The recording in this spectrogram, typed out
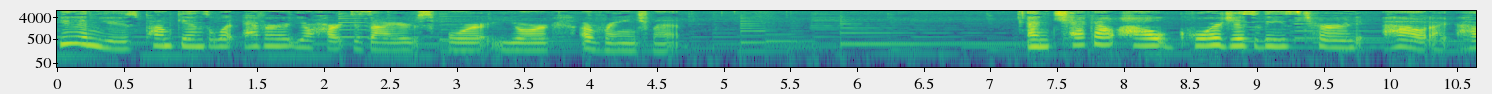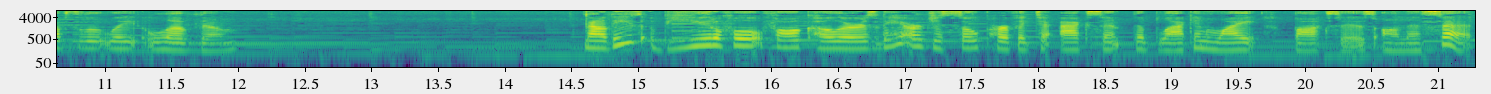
You can use pumpkins, whatever your heart desires for your arrangement. And check out how gorgeous these turned out. I absolutely love them. Now these beautiful fall colors, they are just so perfect to accent the black and white boxes on this set.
